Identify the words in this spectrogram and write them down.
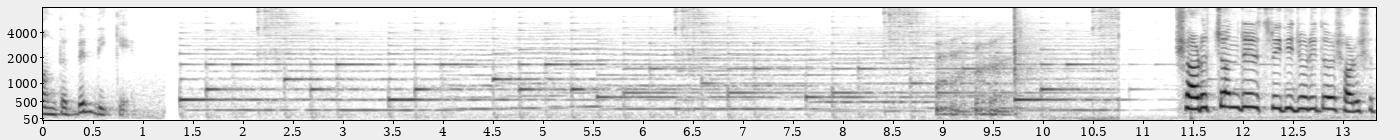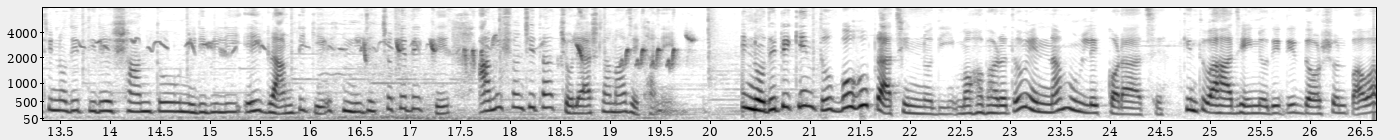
গন্তব্যের দিকে। শরৎচন্দ্রের স্মৃতি জড়িত সরস্বতী নদীর তীরে শান্ত, নিরিবিলি এই গ্রামটিকে নিজের চোখে দেখতে আমি সঞ্চিতা চলে আসলাম আজ এখানে। এই নদীটি কিন্তু বহু প্রাচীন নদী, মহাভারতেও এর নাম উল্লেখ করা আছে। কিন্তু আজ এই নদীটির দর্শন পাওয়া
